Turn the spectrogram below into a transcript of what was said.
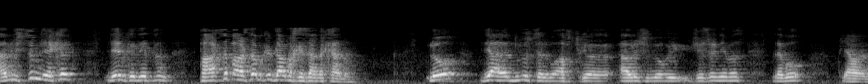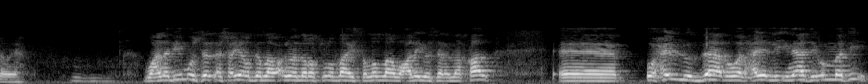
أمش سم ليكت لين كديتن بارسة بارسة بكر دام خزانة كانوا لو ديال دروس لبو أفتك أولش لو يجيشني بس لبو بيعمل نويا وعن أبي موسى الأشعري رضي الله عنه أن رسول الله صلى الله عليه وسلم قال آه، أحل الذهب والحلال لإناث أمتي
